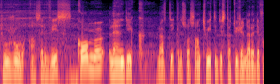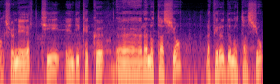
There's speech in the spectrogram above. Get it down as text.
toujours en service, comme l'indique l'article 68 du statut général des fonctionnaires, qui indique que euh, la notation, la période de notation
